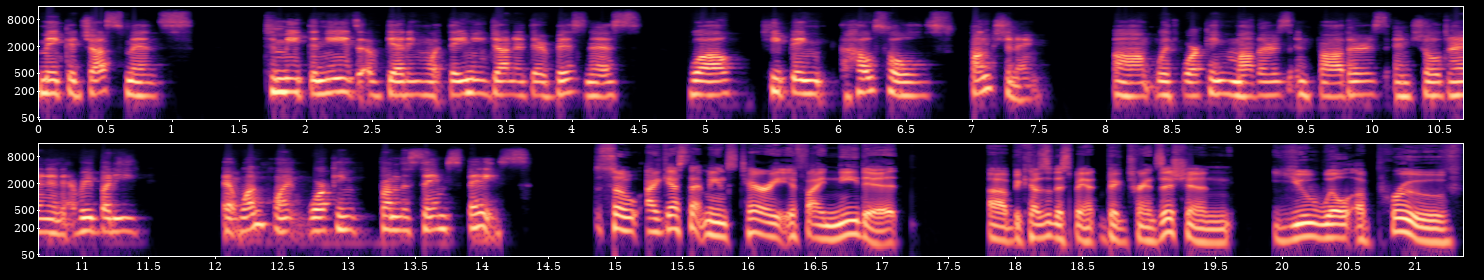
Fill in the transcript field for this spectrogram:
make adjustments to meet the needs of getting what they need done at their business while keeping households functioning um, with working mothers and fathers and children and everybody at one point working from the same space. So I guess that means, Terry, if I need it uh, because of this big transition, you will approve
